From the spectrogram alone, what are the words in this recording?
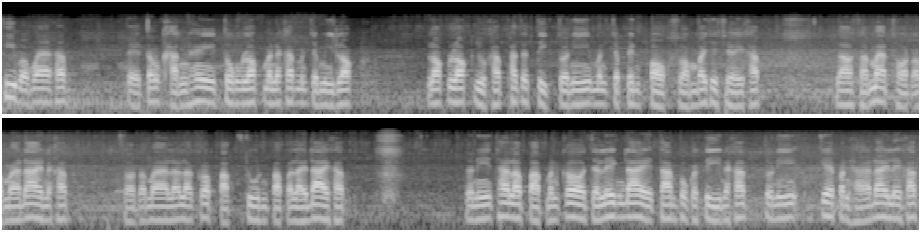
คีบออกมาครับ แต่ต้องขันให้ตรงล็อกมันนะครับ มันจะมีล็อกล็อกล็อกอยู่ครับพลาสติกตัวนี้มันจะเป็นปอกสวมไว้เฉยๆครับ เราสามารถถอดออกมาได้นะครับ ถอดออกมาแล้วเราก็ปรับจูนปรับอะไรได้ครับ ตัวนี้ถ้าเราปรับมันก็จะเร่งได้ตามปกตินะครับ ตัวนี้แก้ปัญหาได้เลยครับ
